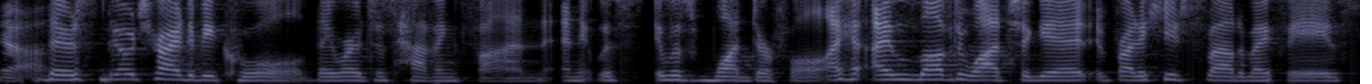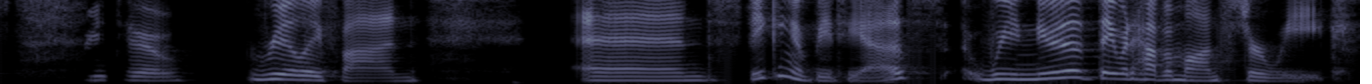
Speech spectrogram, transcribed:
Yeah. There's no try to be cool. They were just having fun, and it was it was wonderful. I I loved watching it. It brought a huge smile to my face. Me too. Really fun. And speaking of BTS, we knew that they would have a monster week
